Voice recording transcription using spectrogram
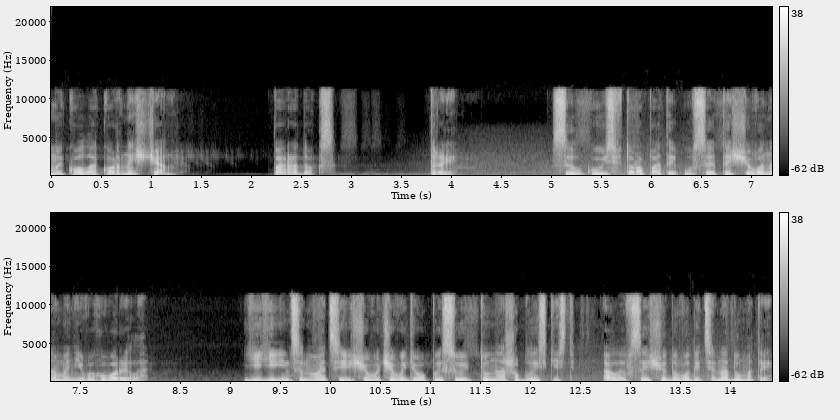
Микола Корнищан. Парадокс 3. Силкуюсь второпати усе те, що вона мені виговорила. Її інсинуації, що, вочевидь, описують ту нашу близькість, але все, що доводиться надумати,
